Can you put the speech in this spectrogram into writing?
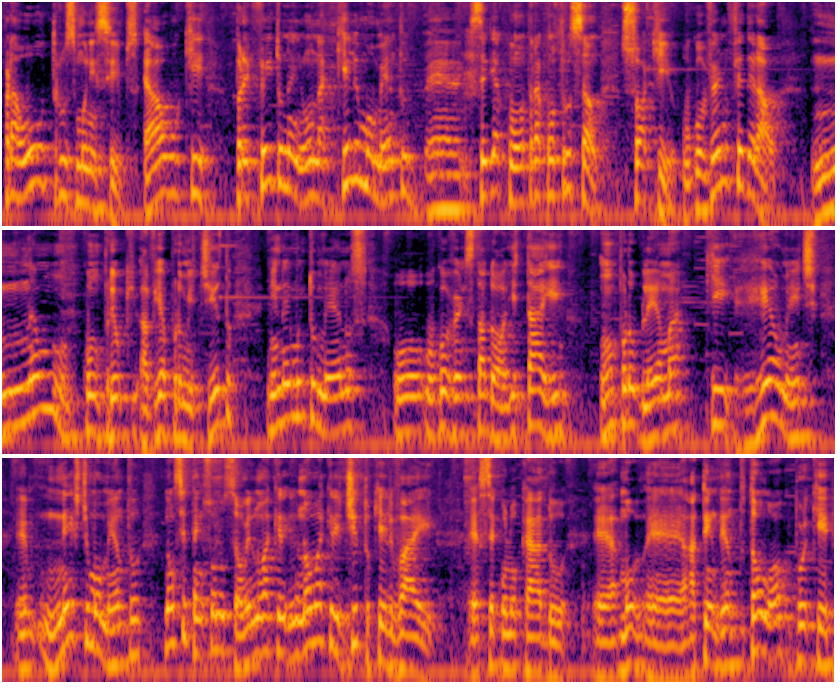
para outros municípios. É algo que prefeito nenhum, naquele momento, é, seria contra a construção. Só que o governo federal não cumpriu o que havia prometido e nem muito menos o, o governo estadual. E está aí um problema que realmente, é, neste momento, não se tem solução. Eu não acredito que ele vai é, ser colocado é, é, atendendo tão logo, porque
